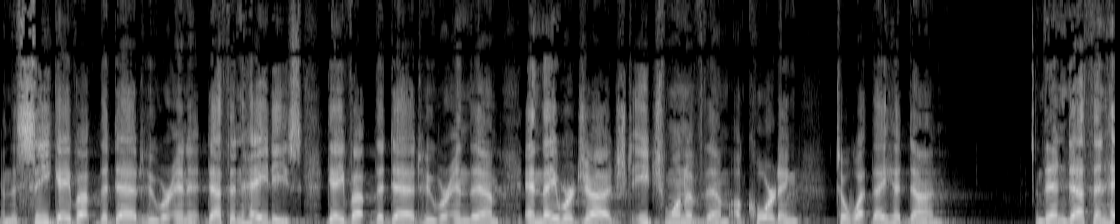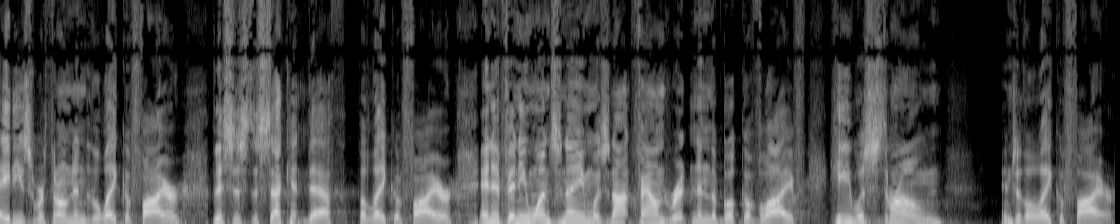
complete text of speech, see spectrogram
And the sea gave up the dead who were in it. Death and Hades gave up the dead who were in them, and they were judged, each one of them according to what they had done. And then death and Hades were thrown into the lake of fire. This is the second death, the lake of fire. And if anyone's name was not found written in the book of life, he was thrown into the lake of fire.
